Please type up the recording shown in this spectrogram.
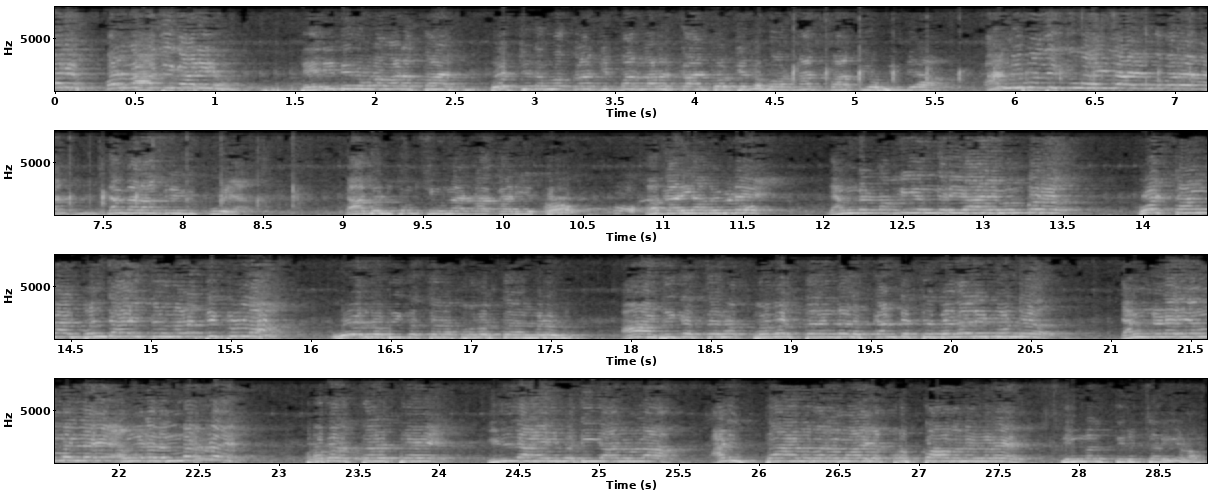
ഒരു ഭരണാധികാരിയും തെരുവിലൂടെ നടത്താൻ സോഷ്യൽ ഡെമോക്രാറ്റിക് പാർട്ടി നടക്കാൻ social democratic party of India അനുവദിക്കുകയില്ല എന്ന് പറയാൻ ഞങ്ങൾ ആഗ്രഹിക്കുകയാണ്. യാതൊരു സംശയവും വേണ്ട കാര്യത്തിൽ. നമുക്കറിയാം ഇവിടെ ഞങ്ങളുടെ പ്രിയങ്കരിയായ മെമ്പർ കോട്ടാങ്ങാൽ പഞ്ചായത്തിൽ നടത്തിയിട്ടുള്ള ഓരോ വികസന പ്രവർത്തനങ്ങളും ആ വികസന പ്രവർത്തനങ്ങൾ കണ്ടിട്ട് വിളറിക്കൊണ്ട് ഞങ്ങളുടെ എം എൽ എ ഞങ്ങളുടെ മെമ്പറുടെ പ്രവർത്തനത്തെ ഇല്ലായ്മ ചെയ്യാനുള്ള അടിസ്ഥാനപരമായ പ്രസ്താവനകളെ നിങ്ങൾ തിരിച്ചറിയണം.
